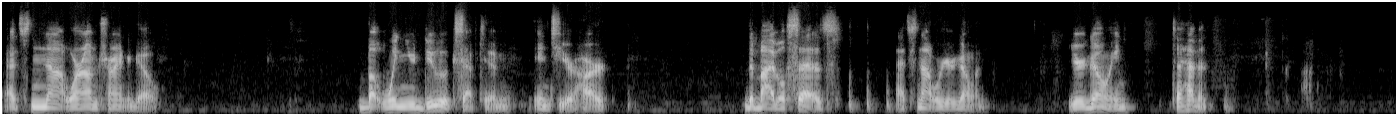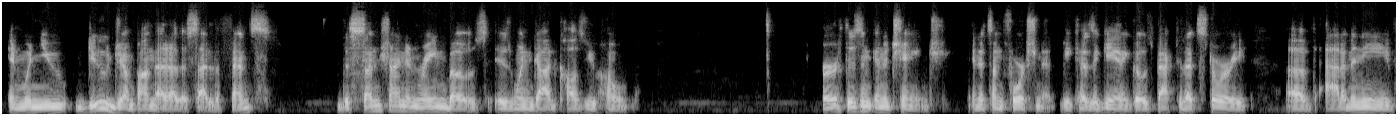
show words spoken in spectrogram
That's not where I'm trying to go. But when you do accept him into your heart, the Bible says that's not where you're going. You're going to heaven. And when you do jump on that other side of the fence, the sunshine and rainbows is when God calls you home. Earth isn't going to change. And it's unfortunate because, again, it goes back to that story of Adam and Eve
